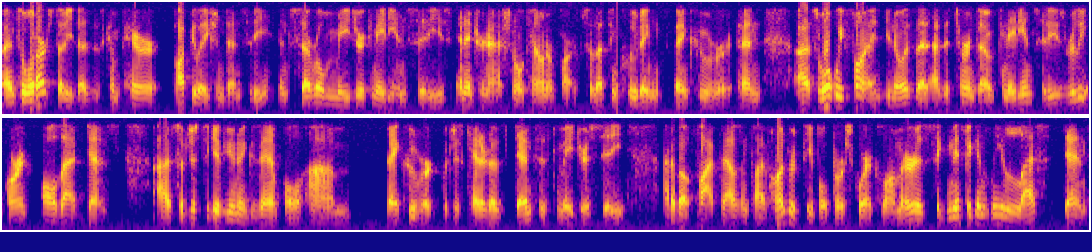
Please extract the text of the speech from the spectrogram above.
And so what our study does is compare population density in several major Canadian cities and international counterparts. So that's including Vancouver. And uh, so what we find, you know, is that as it turns out, Canadian cities really aren't all that dense. Uh, so just to give you an example, um, Vancouver, which is Canada's densest major city, at about 5,500 people per square kilometer, is significantly less dense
